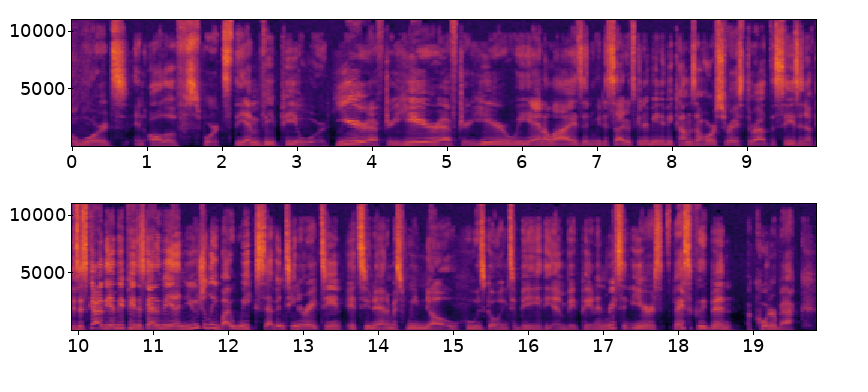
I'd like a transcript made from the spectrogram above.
awards in all of sports the MVP award. Year after year after year, we analyze and we decide it's going to be, and it becomes a horse race throughout the season of is this guy the MVP? Is this guy the MVP? And usually by week 17 or 18, it's unanimous. We know who is going to be the MVP. And in recent years, it's basically been a quarterback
